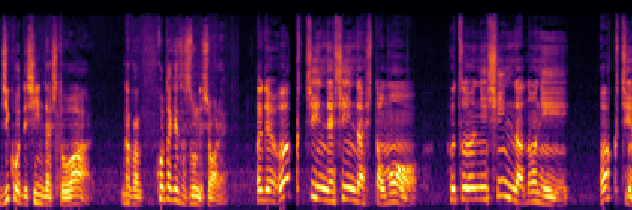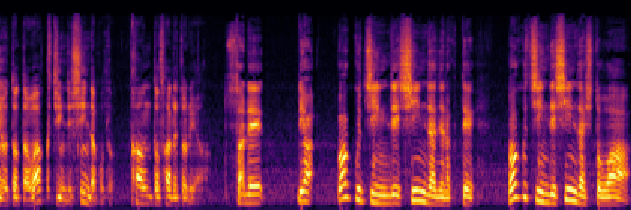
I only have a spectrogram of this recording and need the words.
事故で死んだ人は、なんか、小竹さんするんでしょあれ。で、ワクチンで死んだ人も、普通に死んだのに、ワクチンを取ったらワクチンで死んだこと、カウントされとるやん。され、いや、ワクチンで死んだんじゃなくて、ワクチンで死んだ人は、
